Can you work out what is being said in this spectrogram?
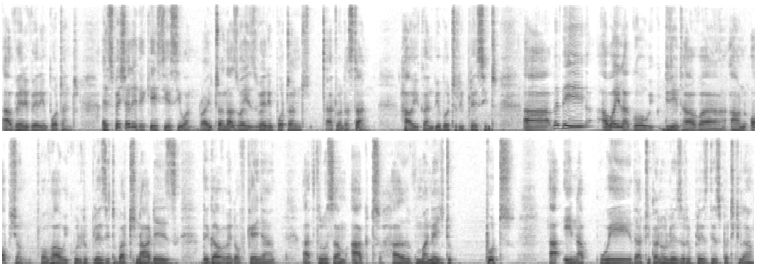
are very very important, especially the KCSE one, right? And that's why it's very important uh, to understand how you can be able to replace it. Uh, maybe a while ago we didn't have a, an option of how we could replace it, but nowadays the government of Kenya, uh, through some act, have managed to put uh, in a way that you can always replace this particular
